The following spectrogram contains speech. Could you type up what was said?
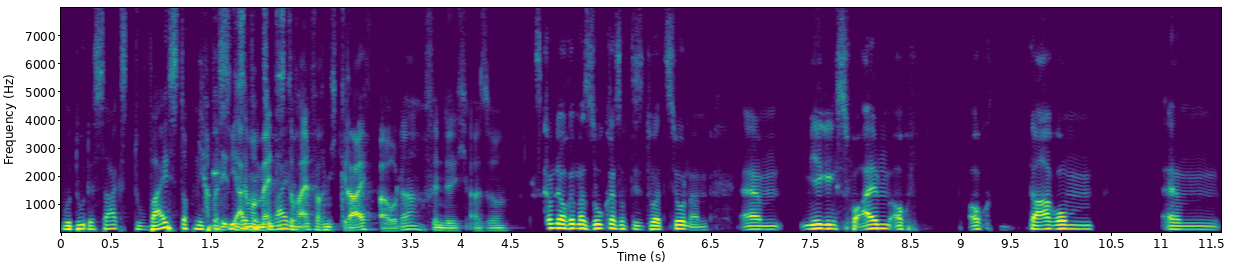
wo du das sagst, du weißt doch nicht, Ja, aber dass sie dieser Moment ist doch einfach nicht greifbar, oder? Finde ich. Also, Es kommt ja auch immer so krass auf die Situation an. Ähm, mir ging es vor allem auch, auch darum, ähm,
